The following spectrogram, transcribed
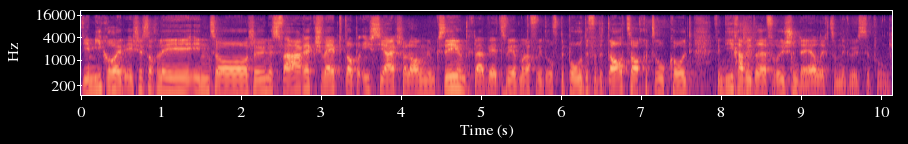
die Mikro ist ja so ein bisschen in so schöne Sphären geschwebt, aber ist sie eigentlich schon lange nicht mehr gesehen und ich glaube, jetzt wird man auch wieder auf den Boden von der Tatsachen zurückgeholt. Finde ich auch wieder erfrischend ehrlich, zu einem gewissen Punkt.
